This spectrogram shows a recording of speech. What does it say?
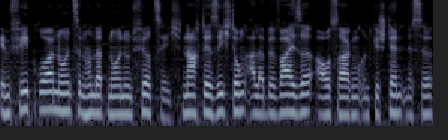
Im Februar 1949, nach der Sichtung aller Beweise, Aussagen und Geständnisse,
